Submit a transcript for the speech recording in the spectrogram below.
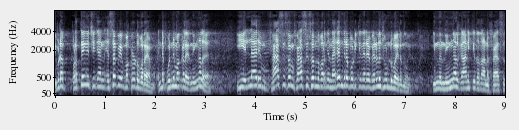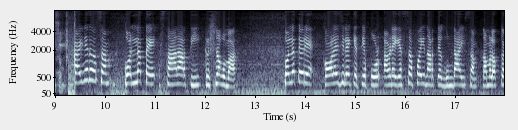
ഇവിടെ പ്രത്യേകിച്ച് ഞാൻ എസ് എഫ് ഐ മക്കളോട് പറയാം. എന്റെ പൊന്നുമക്കളെ നിങ്ങൾ ഈ എല്ലാവരും ഫാസിസം ഫാസിസം എന്ന് പറഞ്ഞ് നരേന്ദ്രമോദിക്ക് നേരെ വിരൽ ചൂണ്ടുമായിരുന്നു. ഇന്ന് നിങ്ങൾ കാണിക്കുന്നതാണ് ഫാസിസം കഴിഞ്ഞ ദിവസം കൊല്ലത്തെ സ്ഥാനാർത്ഥി കൃഷ്ണകുമാർ കൊല്ലത്തെ ഒരു കോളേജിലേക്ക് എത്തിയപ്പോൾ അവിടെ എസ് എഫ് ഐ നടത്തിയ ഗുണ്ടായിസം നമ്മളൊക്കെ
